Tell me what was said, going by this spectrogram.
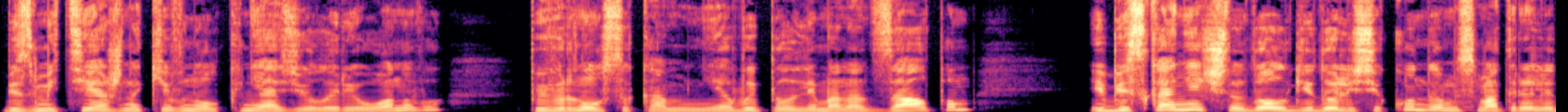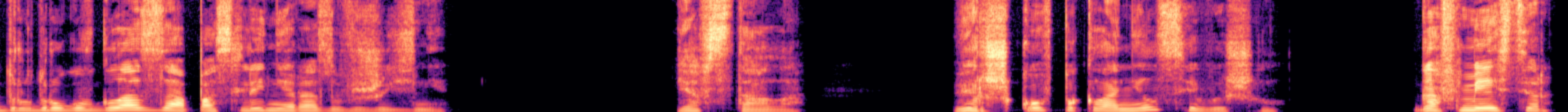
безмятежно кивнул князю Ларионову, повернулся ко мне, выпил лимонад залпом, и бесконечно долгие доли секунды мы смотрели друг другу в глаза последний раз в жизни. Я встала. Вершков поклонился и вышел. Гофмейстер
